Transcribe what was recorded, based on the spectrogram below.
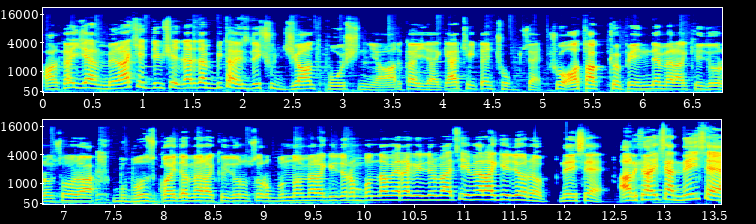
Arkadaşlar merak ettiğim şeylerden bir tanesi de şu Giant Potion ya. Arkadaşlar gerçekten çok güzel. Şu atak köpeğini de merak ediyorum. Sonra bu bozukayı da merak ediyorum. Sonra bundan merak ediyorum. Bundan merak ediyorum. Her şeyi merak ediyorum. Neyse. Arkadaşlar neyse ya.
